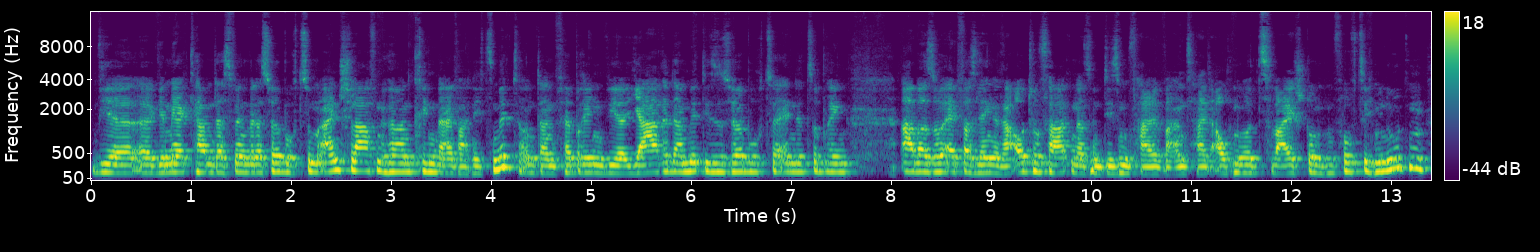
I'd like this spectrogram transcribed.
wir äh, gemerkt haben, dass wenn wir das Hörbuch zum Einschlafen hören, kriegen wir einfach nichts mit und dann verbringen wir Jahre damit, dieses Hörbuch zu Ende zu bringen. Aber so etwas längere Autofahrten, also in diesem Fall waren es halt auch nur zwei Stunden 50 Minuten,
